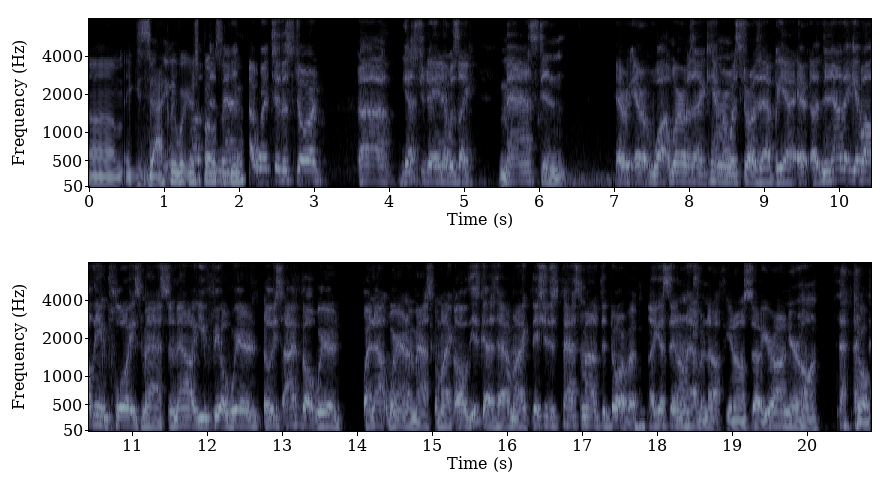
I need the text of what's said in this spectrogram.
Um, exactly what you're supposed to do. I went to the store uh, yesterday and it was like masked and every, every wh- where was I? I can't remember what store I was at, but yeah, uh, now they give all the employees masks. So now you feel weird. At least I felt weird by not wearing a mask. I'm like, oh, these guys have. I'm like, they should just pass them out at the door, but I guess they don't have enough, you know. So you're on your own. Cool.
